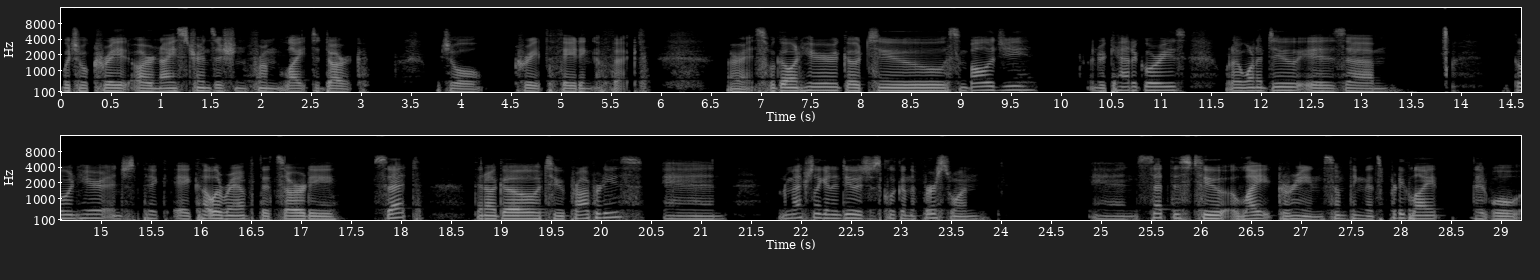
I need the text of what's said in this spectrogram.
which will create our nice transition from light to dark, which will create the fading effect. Alright, so we'll go in here, go to symbology, under categories, what I want to do is um, go in here and just pick a color ramp that's already set. Then I'll go to properties and what I'm actually going to do is just click on the first one and set this to a light green, something that's pretty light that will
